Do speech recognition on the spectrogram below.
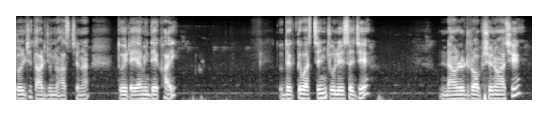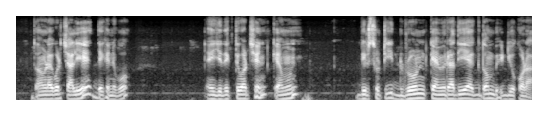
চলছে, তার জন্য আসছে না। তো এটাই আমি দেখাই। তো দেখতে পাচ্ছেন, চলে এসেছে। ডাউনলোডের অপশনও আছে। তো আমরা একবার চালিয়ে দেখে নেব। এই যে দেখতে পাচ্ছেন কেমন? দৃশ্যটি ড্রোন ক্যামেরা দিয়ে একদম ভিডিও করা।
